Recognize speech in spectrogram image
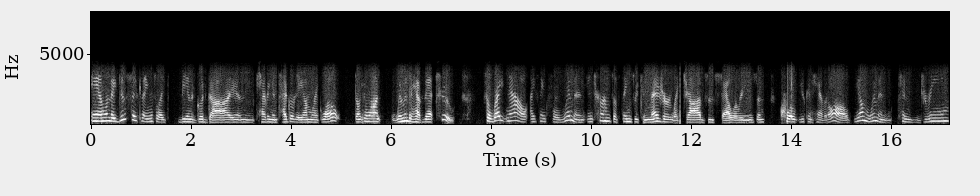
And when they do say things like being a good guy and having integrity, I'm like, well, don't you want women to have that too? So right now, I think for women, in terms of things we can measure like jobs and salaries and quote, you can have it all, young women can dream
